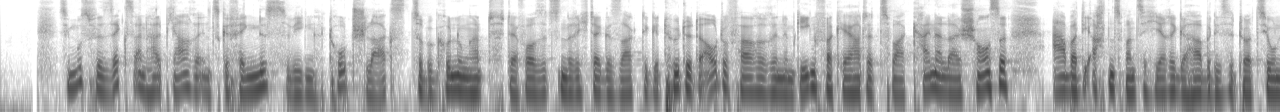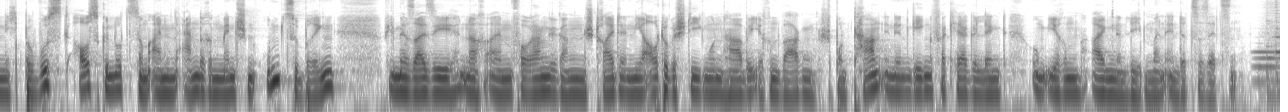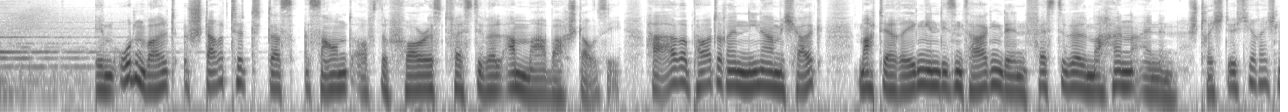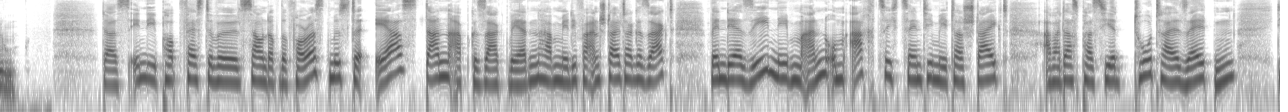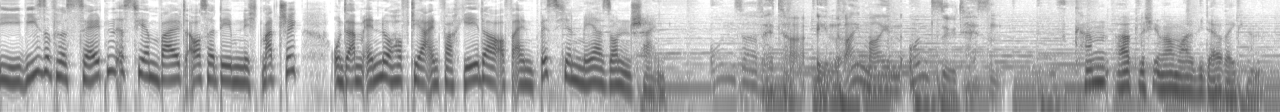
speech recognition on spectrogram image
Sie muss für sechseinhalb Jahre ins Gefängnis wegen Totschlags. Zur Begründung hat der Vorsitzende Richter gesagt, die getötete Autofahrerin im Gegenverkehr hatte zwar keinerlei Chance, aber die 28-Jährige habe die Situation nicht bewusst ausgenutzt, um einen anderen Menschen umzubringen. Vielmehr sei sie nach einem vorangegangenen Streit in ihr Auto gestiegen und habe ihren Wagen spontan in den Gegenverkehr gelenkt, um ihrem eigenen Leben ein Ende zu setzen. Im Odenwald startet das Sound of the Forest Festival am Marbach-Stausee. HR-Reporterin Nina Michalk macht der Regen in diesen Tagen den Festivalmachern einen Strich durch die Rechnung. Das Indie-Pop-Festival Sound of the Forest müsste erst dann abgesagt werden, haben mir die Veranstalter gesagt, wenn der See nebenan um 80 Zentimeter steigt. Aber das passiert total selten. Die Wiese fürs Zelten ist hier im Wald außerdem nicht matschig und am Ende hofft hier einfach jeder auf ein bisschen mehr Sonnenschein. Unser Wetter in Rhein-Main und Südhessen. Es kann örtlich immer mal wieder regnen.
